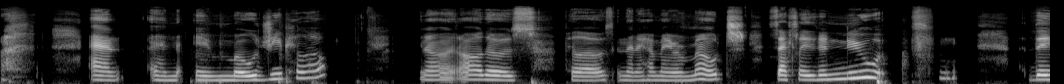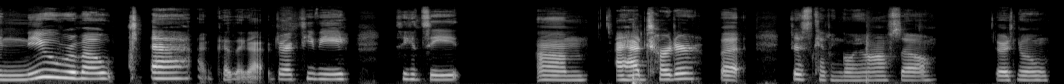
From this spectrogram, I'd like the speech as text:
and an emoji pillow. You know, all those pillows. And then I have my remote. It's actually the new the new remote because uh, I got DirecTV. So you can see um I had charter but just kept going off so there was no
